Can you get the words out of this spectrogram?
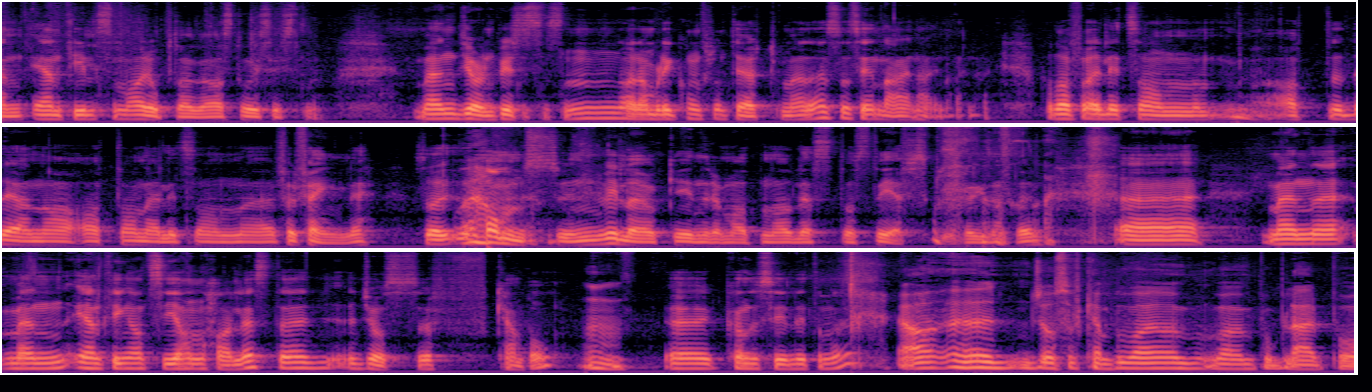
en, en til som har oppdaga stoisisme. Men Jordan Peterson, når han blir konfrontert med det, så sier han nei, nei, nei. nei. Og da får jeg litt sånn at, det er noe, at han er litt sånn eh, forfengelig. Så Hamsun ville jo ikke innrømme at han hadde lest Dostojevskij, f.eks. Eh, men, eh, men en ting han sier han har lest, det er Joseph Campbell. Mm. kan du si litt om det? Ja, eh, Joseph Campbell var, var populær på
